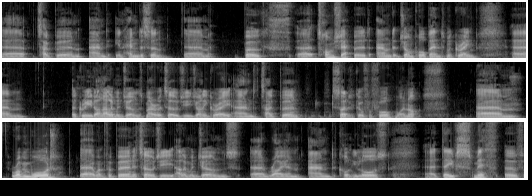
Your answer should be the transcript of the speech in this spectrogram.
uh, Tadhg Beirne, and Iain Henderson. Um, both uh, Tom Shepherd and John Paul Bend McGrain um, agreed on Alun Wyn Jones, Maratoji, Jonny Gray, and Tadhg Beirne. Decided to go for four. Why not? Um, Robin Ward uh, went for Beirne, Itoje, Alan Jones, uh, Ryan, and Courtney Lawes. Uh, Dave Smith of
